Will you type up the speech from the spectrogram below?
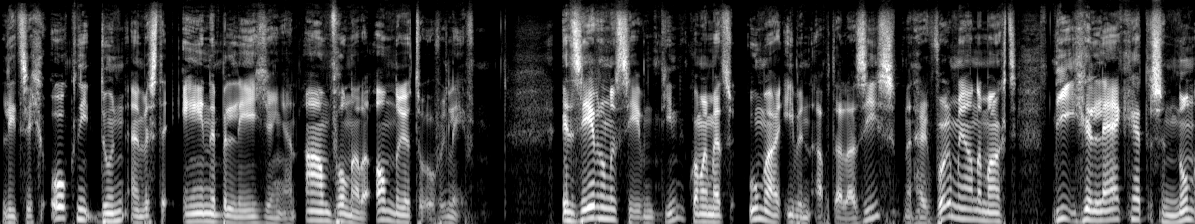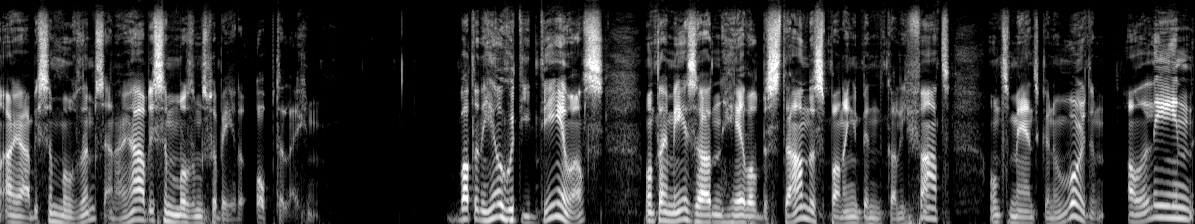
liet zich ook niet doen en wist de ene belegering en aanval na de andere te overleven. In 717 kwam er met Umar ibn Abd al-Aziz een hervorming aan de macht die gelijkheid tussen non-Arabische moslims en Arabische moslims probeerde op te leggen. Wat een heel goed idee was, want daarmee zouden heel wat bestaande spanningen binnen het kalifaat ontmijnd kunnen worden. Alleen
